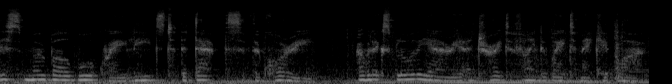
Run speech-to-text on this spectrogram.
This mobile walkway leads to the depths of the quarry. I will explore the area and try to find a way to make it work.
